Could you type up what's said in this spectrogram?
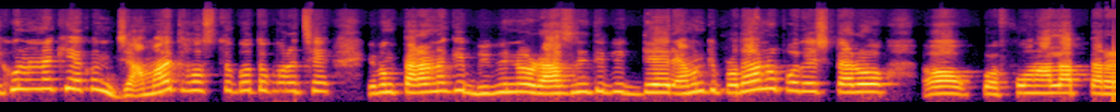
এগুলো নাকি এখন জামায়াত হস্তগত করেছে এবং তারা নাকি বিভিন্ন রাজনীতিবিদদের এমনকি প্রধান উপদেষ্টারও ফোন আলাপ তারা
